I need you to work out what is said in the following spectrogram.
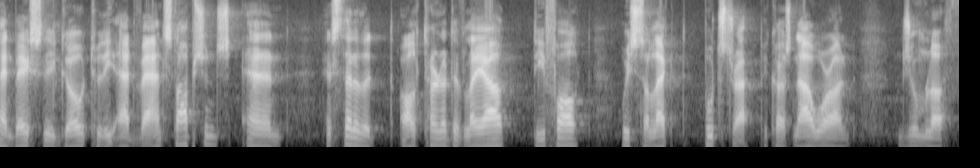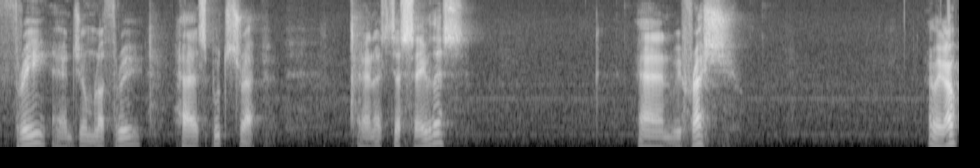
and basically go to the advanced options. And instead of the alternative layout default we select bootstrap because now we're on Joomla 3 and Joomla 3 has bootstrap. And let's just save this and refresh. There we go.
